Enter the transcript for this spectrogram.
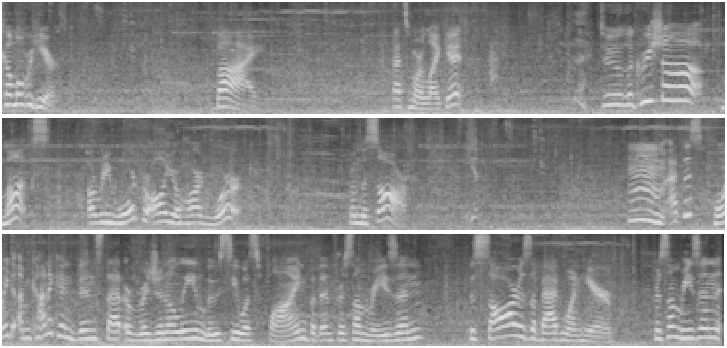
Come over here. Bye. That's more like it. To Lucretia Mux, a reward for all your hard work. From the Tsar. Hmm, at this point, I'm kind of convinced that originally Lucy was fine, but then for some reason, the Tsar is a bad one here. For some reason,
